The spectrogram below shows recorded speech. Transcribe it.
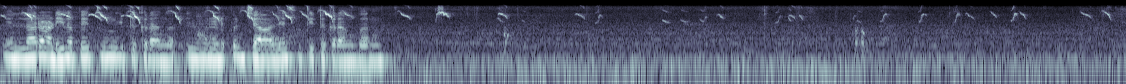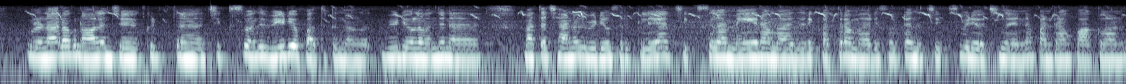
எல்லாரும் அடியில போய் தூங்கிட்டு இருக்கிறாங்க. இவங்க ரெண்டு பேரும் ஜாலியா சுத்திட்டு இருக்கிறாங்க பாருங்க. இவ்வளோ நேரம் நாலஞ்சு கிட் சிக்ஸ் வந்து வீடியோ பார்த்துட்டு இருந்தாங்க. வீடியோவில் வந்து ந மற்ற சேனல் வீடியோஸ் இருக்கு இல்லையா? சிக்ஸ்லாம் எல்லாம் மேற மாதிரி கத்துற மாதிரி சொல்லிட்டு அந்த சிக்ஸ் வீடியோ வச்சுருந்தோம் என்ன பண்ணுறாங்க பார்க்கலான்னு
